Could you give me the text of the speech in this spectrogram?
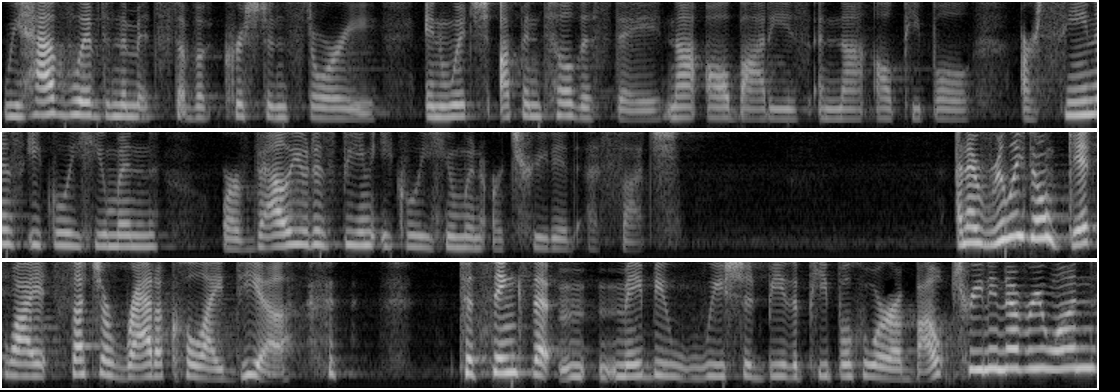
We have lived in the midst of a Christian story in which, up until this day, not all bodies and not all people are seen as equally human or valued as being equally human or treated as such. And I really don't get why it's such a radical idea to think that maybe we should be the people who are about treating everyone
